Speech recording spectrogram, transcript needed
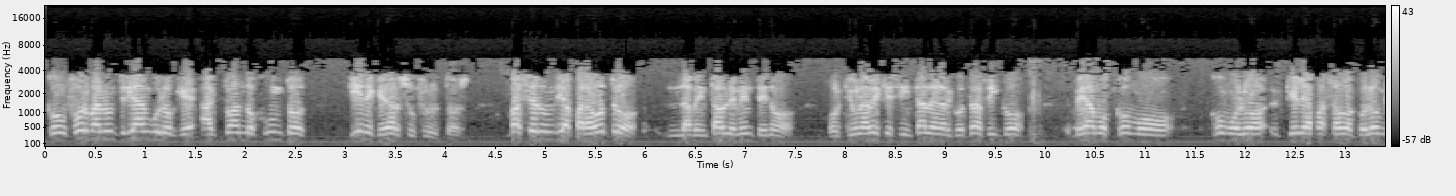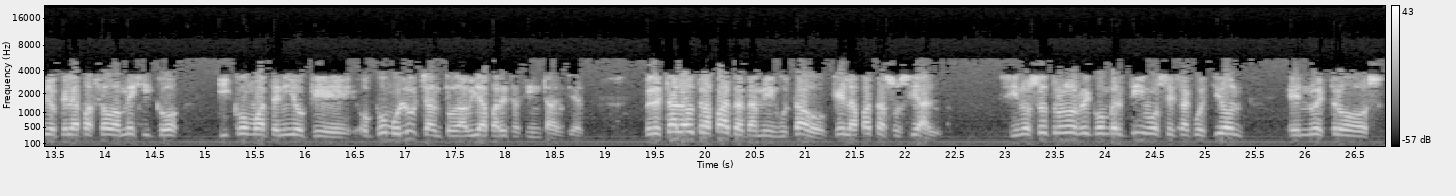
conforman un triángulo que actuando juntos tiene que dar sus frutos. ¿Va a ser un día para otro? Lamentablemente no, porque una vez que se instala el narcotráfico, veamos cómo, cómo lo, qué le ha pasado a Colombia, qué le ha pasado a México y cómo ha tenido que, o cómo luchan todavía para esas instancias. Pero está la otra pata también, Gustavo, que es la pata social. Si nosotros no reconvertimos esa cuestión en nuestros,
